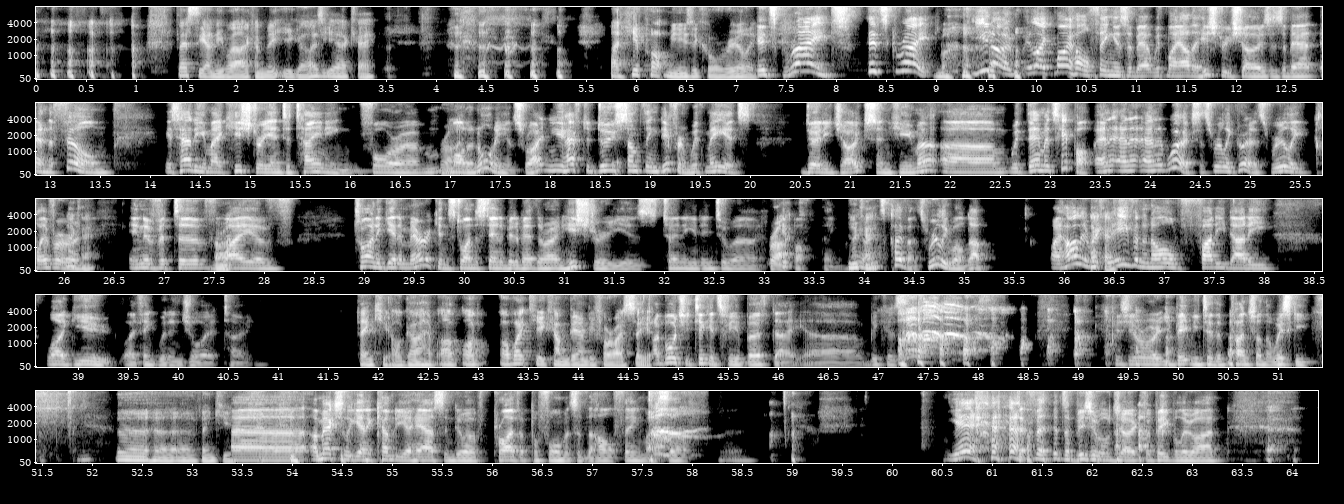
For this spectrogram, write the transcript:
That's the only way I can meet you guys. Yeah, okay. a hip hop musical, really. It's great. It's great. you know, like my whole thing is about with my other history shows is about, and the film is how do you make history entertaining for a Right. modern audience, right? And you have to do something different. With me, it's dirty jokes and humor. Um, with them, it's hip hop, and and and it works. It's really good. It's really clever and innovative right. way of trying to get Americans to understand a bit about their own history is turning it into a Right. hip hop thing. Okay. it's clever. It's really well done. I highly recommend. Okay. Even an old fuddy duddy like you, I think, would enjoy it, Tony. Thank you. I'll go have. I'll, I'll, I'll wait till you come down before I see it. I bought you tickets for your birthday uh, because because you you beat me to the punch on the whiskey. Uh, thank you. Uh, I'm actually going to come to your house and do a private performance of the whole thing myself. Yeah, it's a visual joke for people who aren't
